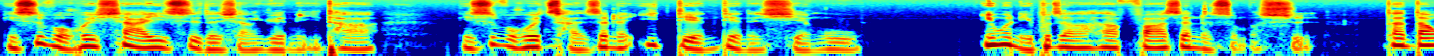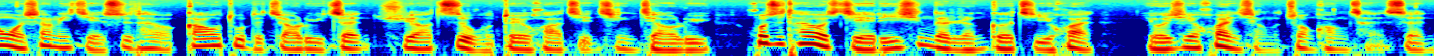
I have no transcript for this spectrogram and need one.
你是否会下意识的想远离他？你是否会产生了一点点的嫌恶？因为你不知道他发生了什么事。但当我向你解释他有高度的焦虑症，需要自我对话减轻焦虑，或是他有解离性的人格疾患，有一些幻想的状况产生，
